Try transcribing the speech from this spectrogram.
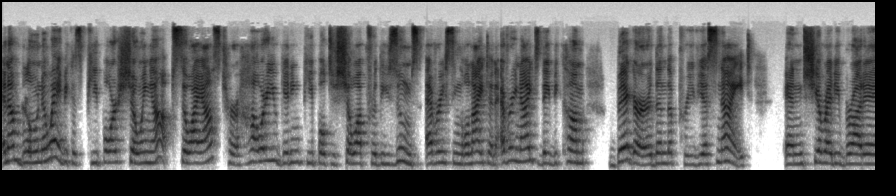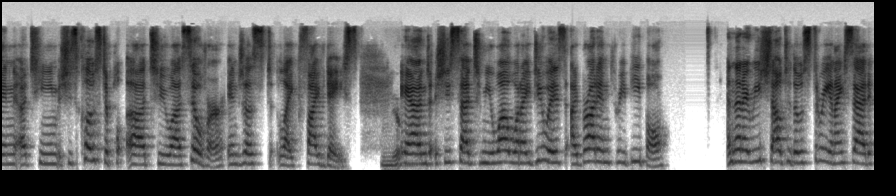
And I'm blown away because people are showing up. So I asked her, How are you getting people to show up for these Zooms every single night? And every night they become bigger than the previous night. And she already brought in a team. She's close to uh, to uh, silver in just like five days. Yep. And she said to me, Well, what I do is I brought in three people. And then I reached out to those three and I said,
